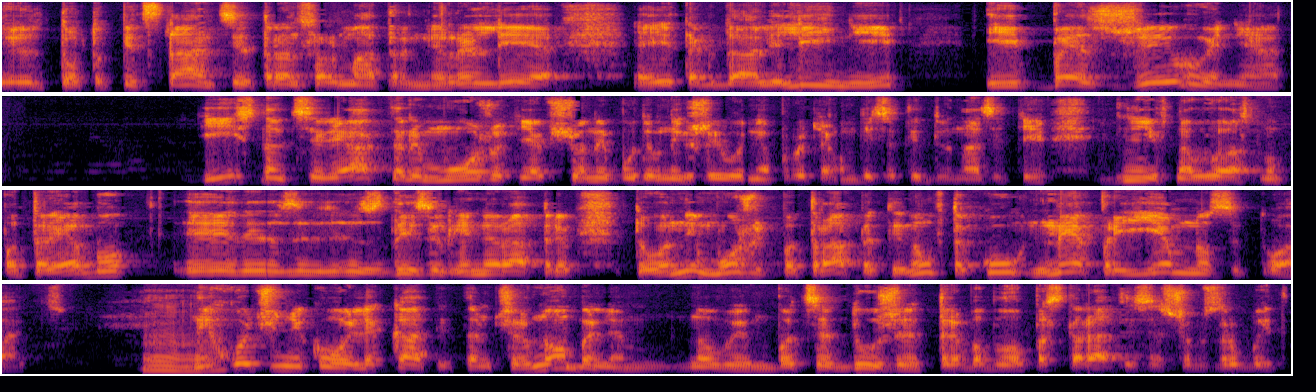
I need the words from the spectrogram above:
Е, Тобто підстанції трансформаторні, реле е, і так далі, лінії. І без живлення дійсно ці реактори можуть, якщо не буде в них живлення протягом 10-12 днів на власну потребу е, з дизель-генераторів, то вони можуть потрапити ну, в таку неприємну ситуацію. Не хочу нікого лякати там Чорнобилем новим, бо це дуже треба було постаратися, щоб зробити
